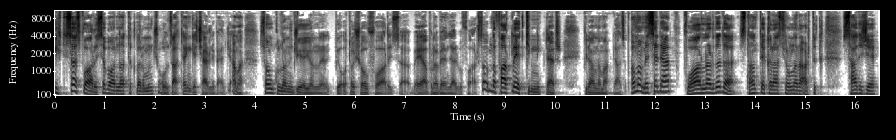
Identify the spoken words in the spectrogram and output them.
İhtisas fuarı ise bu anlattıklarımın çoğu zaten geçerli bence. Ama son kullanıcıya yönelik bir otoshow fuarıysa veya buna benzer bir fuarsa onda farklı etkinlikler planlamak lazım. Ama mesela fuarlarda da stand dekorasyonları artık sadece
